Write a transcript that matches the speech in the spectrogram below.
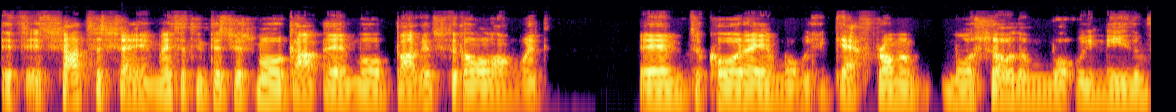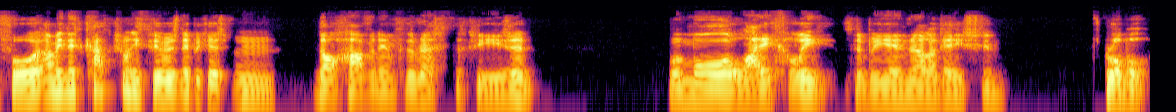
it's it's sad to say it, mate. I think there's just more uh, more baggage to go along with um Doucouré and what we could get from him more so than what we need him for. I mean, it's catch twenty two, isn't it? Because mm. not having him for the rest of the season, we're more likely to be in relegation trouble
